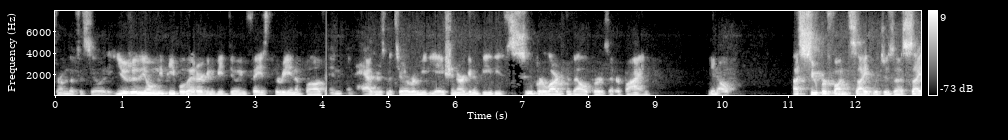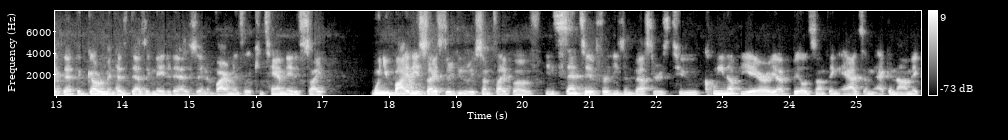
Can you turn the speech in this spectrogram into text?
from the facility. Usually the only people that are going to be doing phase three and above and, and hazardous material remediation are going to be these super large developers that are buying, you know, a Superfund site, which is a site that the government has designated as an environmentally contaminated site. When you buy these sites, there's usually some type of incentive for these investors to clean up the area, build something, add some economic,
